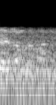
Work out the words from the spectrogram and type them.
station.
